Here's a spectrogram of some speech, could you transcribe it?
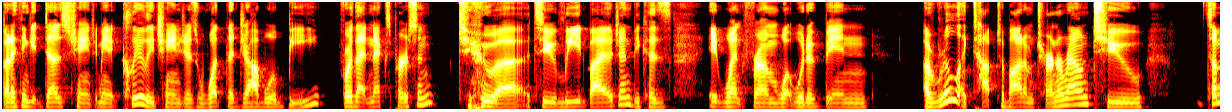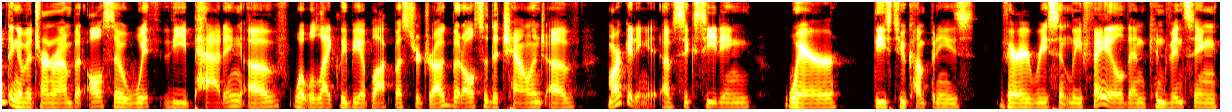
but I think it does change. I mean, it clearly changes what the job will be for that next person to uh, to lead Biogen because it went from what would have been a real like top to bottom turnaround to something of a turnaround, but also with the padding of what will likely be a blockbuster drug, but also the challenge of marketing it, of succeeding where these two companies very recently failed and convincing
